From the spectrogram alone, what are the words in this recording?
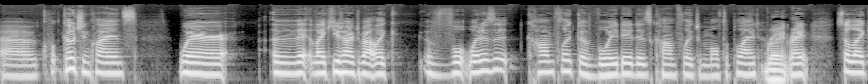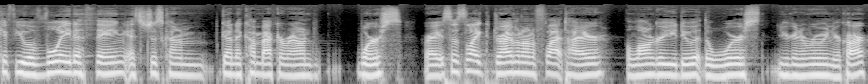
uh, cl- coaching clients, where, the, like you talked about, like avo- what is it? Conflict avoided is conflict multiplied. Right. Right. So, like, if you avoid a thing, it's just kind of gonna come back around worse. Right. So it's like driving on a flat tire. The longer you do it, the worse you're gonna ruin your car.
